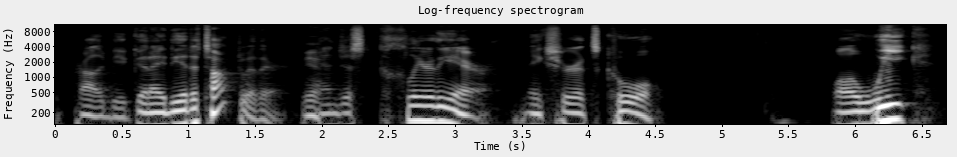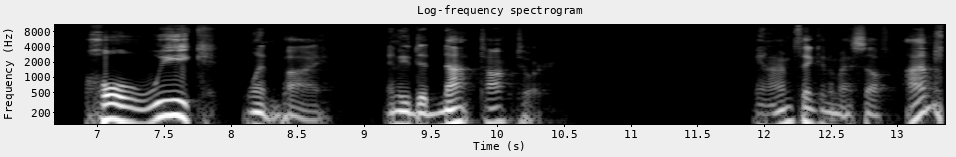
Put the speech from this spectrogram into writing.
"It'd probably be a good idea to talk with her Yeah. and just clear the air, make sure it's cool." Well, a week, a whole week went by, and he did not talk to her. And I'm thinking to myself, I'm an,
